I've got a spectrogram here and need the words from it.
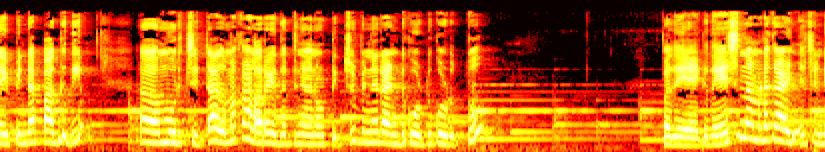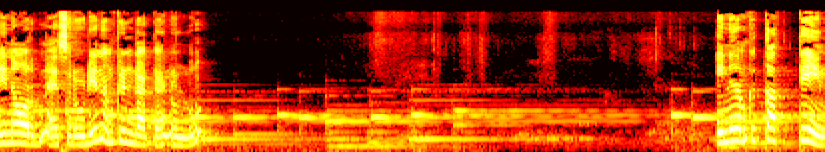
ടൈപ്പിന്റെ ആ പകുതി മുറിച്ചിട്ട് അതുമ്മ കളർ ചെയ്തിട്ട് ഞാൻ ഒട്ടിച്ചു. പിന്നെ രണ്ട് കോട്ട് കൊടുത്തു. അപ്പോൾ അത് ഏകദേശം നമ്മുടെ കഴിഞ്ഞിട്ടുണ്ട്. ഇനി ഓർഗനൈസർ കൂടി നമുക്ക് ഉണ്ടാക്കാനുള്ളൂ. ഇനി നമുക്ക് കത്തിയും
